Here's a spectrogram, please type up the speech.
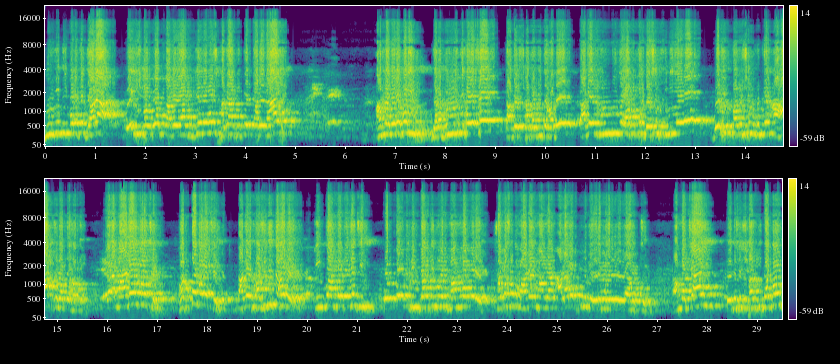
দুর্নীতি করেছে যারা, এই সরকার তাদের একজনেরও সাজা দিতে পারে নাই। আমরা মনে করি, যারা দুর্নীতি করেছে, তাদের সাজা দিতে হবে। তাদের লুণ্ঠিত অর্থ দেশে ফিরিয়ে এনে গরিব মানুষের মুখে আহাত জোগাতে হবে। যারা মার্ডার করেছে, হত্যা করেছে তাদের ফাঁসি দিতে হবে। কিন্তু আমরা দেখেছি অত্যন্ত বিভ্রান্তিমূলক মামলা করে সমস্ত মার্ডার মামলার আলামতগুলোকে এলোমেলো করে দেওয়া হচ্ছে। আমরা চাই এদেশে শান্তি থাকুক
